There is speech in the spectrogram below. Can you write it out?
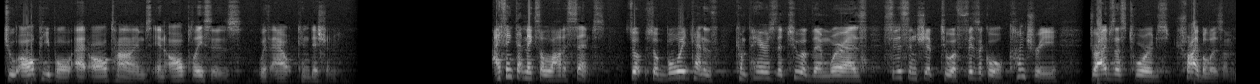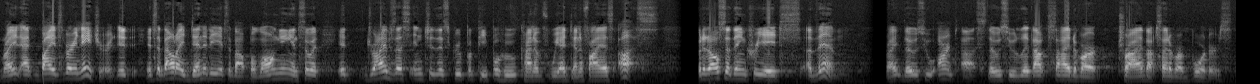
to all people at all times, in all places, without condition. I think that makes a lot of sense. So, so Boyd kind of compares the two of them, whereas citizenship to a physical country drives us towards tribalism, right? At, by its very nature. It, it's about identity, it's about belonging, and so it, it drives us into this group of people who kind of we identify as us. But it also then creates a them, right? Those who aren't us, those who live outside of our tribe, outside of our borders.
